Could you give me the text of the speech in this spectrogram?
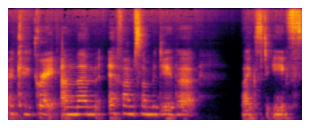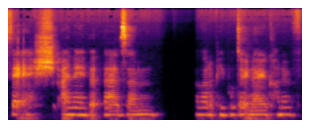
Okay, great. And then if I'm somebody that likes to eat fish, I know that there's um a lot of people don't know kind of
